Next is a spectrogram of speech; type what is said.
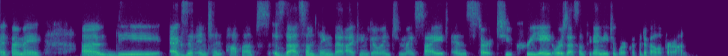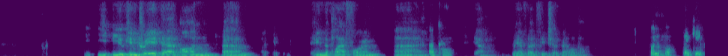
if I may, um, the exit intent pop-ups is that something that I can go into my site and start to create, or is that something I need to work with a developer on? you can create that on um, in the platform. Uh, okay. Yeah, we have that feature available. Wonderful. Mm-hmm. Thank you.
